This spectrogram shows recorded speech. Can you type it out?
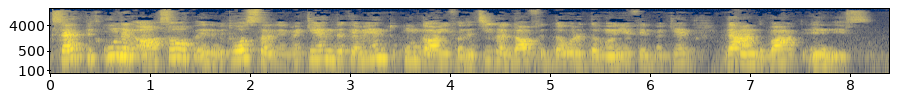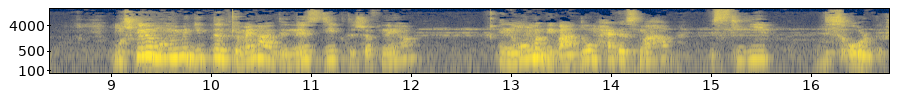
ساعات بتكون الأعصاب اللي بتوصل للمكان ده كمان تكون ضعيفة نتيجة لضعف الدورة الدموية في المكان ده عند بعض الناس. مشكلة مهمة جدا كمان عند الناس دي اكتشفناها إن هما بيبقى عندهم حاجة اسمها sleep disorder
